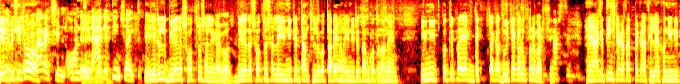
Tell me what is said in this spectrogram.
রেট বেশি তো। এই এটা হলো দুই হাজার সতেরো সালের কাগজ। দুই হাজার সতেরো সালে ইউনিটের দাম ছিল কত? আর এখন ইউনিটের দাম কত জানেন? ইউনিট প্রতি প্রায় এক দেড় টাকা দুই টাকার উপরে বাড়ছে। হ্যাঁ আগে তিন টাকা চার টাকা ছিল এখন ইউনিট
